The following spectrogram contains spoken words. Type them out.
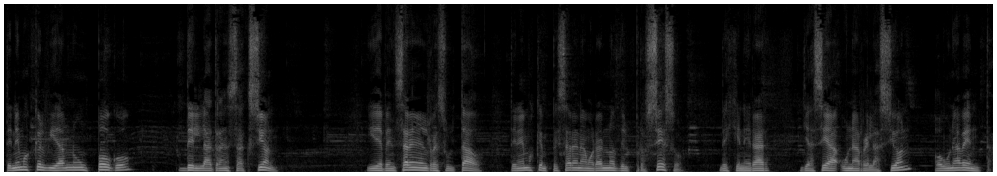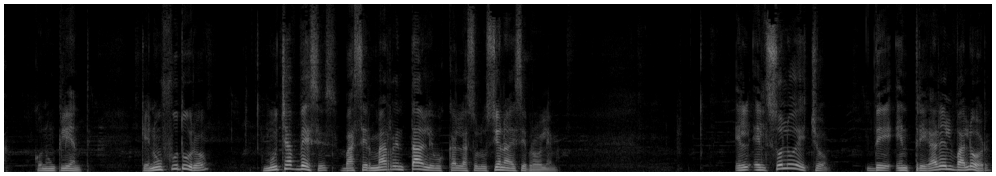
tenemos que olvidarnos un poco de la transacción y de pensar en el resultado. Tenemos que empezar a enamorarnos del proceso de generar ya sea una relación o una venta con un cliente, que en un futuro muchas veces va a ser más rentable buscar la solución a ese problema. El, solo hecho de entregar el valor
